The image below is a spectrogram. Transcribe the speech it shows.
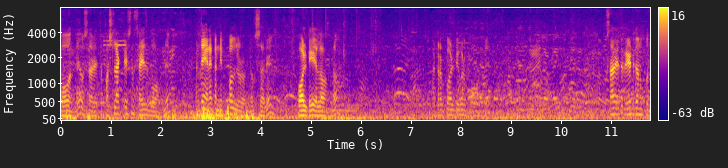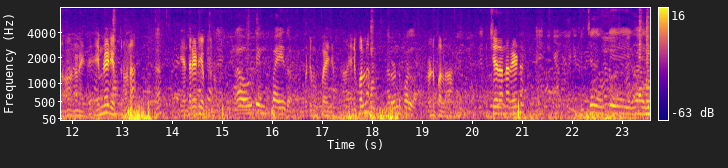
బాగుంది. ఒకసారి అయితే ఫస్ట్ లాక్టేషన్ సైజ్ బాగుంది. అంతే వెనక నిప్పలు చూడండి ఒకసారి క్వాలిటీ ఎలా ఉందో. అటర్ క్వాలిటీ కూడా బాగుంది. ఒకసారి అయితే రేట్ కనుక్కుందాం అన్ననైతే ఏం రేట్ చెప్తున్నావు అన్న? ఎంత రేట్ చెప్తున్నావు? ఒకటి ముప్పై ఐదు ఒకటి ముప్పై ఐదు చెప్తున్నా ఎన్ని పళ్ళు? రెండు పళ్ళ. రెండు పళ్ళ. ఇచ్చేదన్న రేటు? ఇచ్చేది ఒకటి ఇరవై ఐదు.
